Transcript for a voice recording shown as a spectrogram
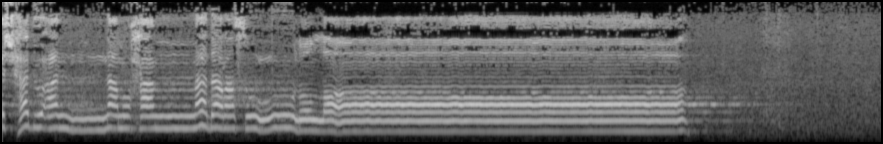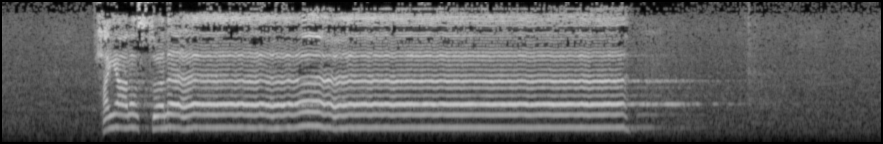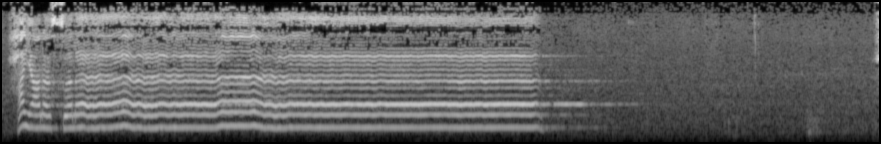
أشهد أن محمد رسول الله حي على الصلاة حي على الصلاة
